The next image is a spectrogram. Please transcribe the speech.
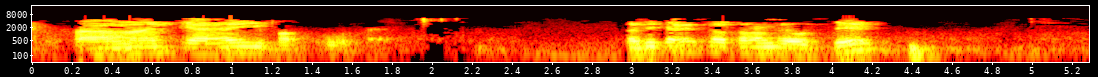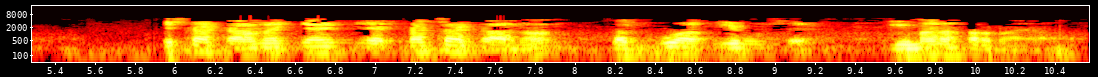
کہنا کیا ہے؟ یہ مقبول ہے۔ نبی کریم نے اس دن اس کا کام ہے کیا کہ کچا کانا بدبو آتی ہے مجھ سے۔ یہ منع فرمایا۔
